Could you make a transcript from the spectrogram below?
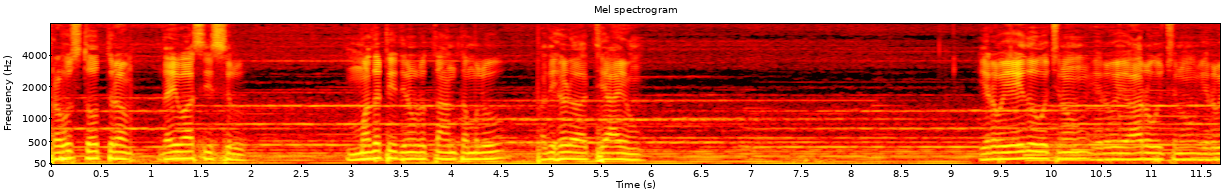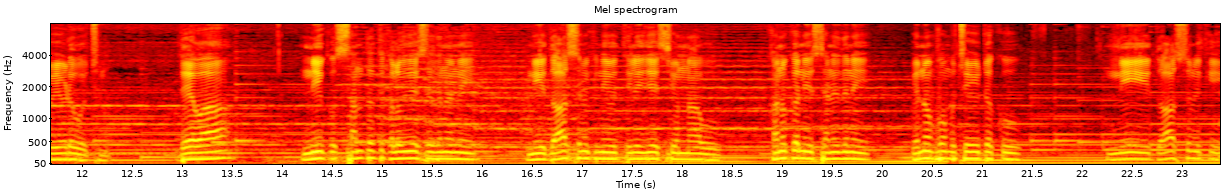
ప్రభు స్తోత్రం దైవాశీస్సులు. మొదటి దినవృత్తాంతములు పదిహేడో అధ్యాయం ఇరవై ఐదో వచనం ఇరవై ఆరో వచనం ఇరవై ఏడో వచనం. దేవా నీకు సంతతి కలుగజేసేదనని నీ దాసునికి నీవు తెలియజేసి ఉన్నావు. కనుక నీ సన్నిధిని విన్నపము చేయుటకు నీ దాసునికి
